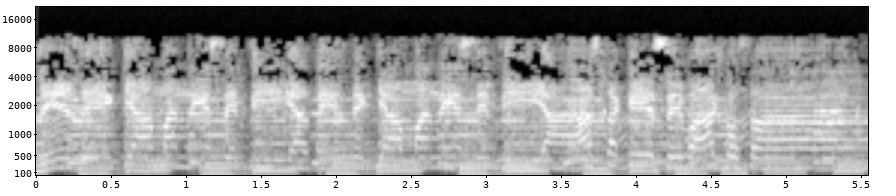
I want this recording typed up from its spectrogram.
Desde que amanece el día, desde que amanece el día, hasta que se va a acostar.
